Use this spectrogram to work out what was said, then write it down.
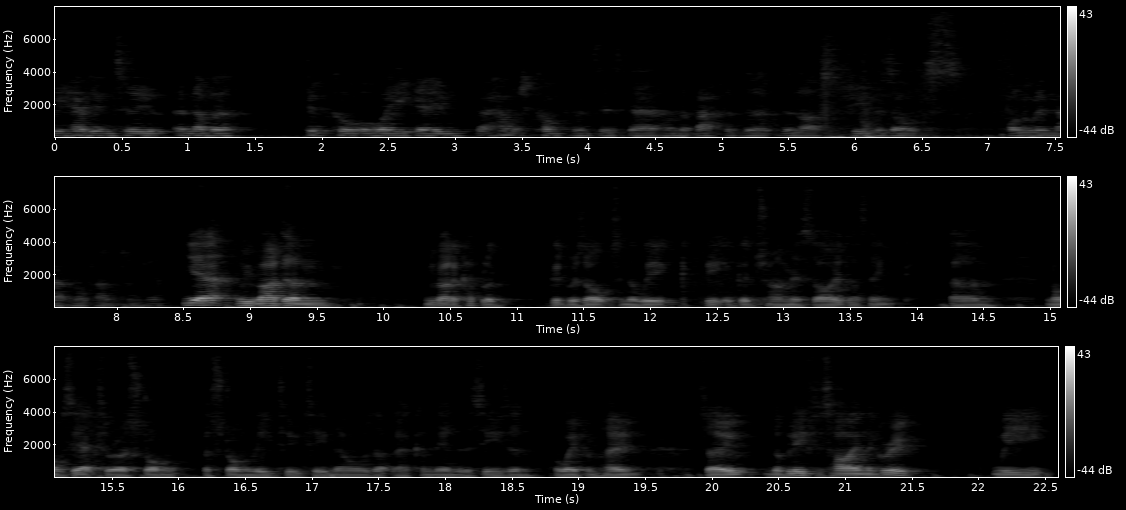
we head into another difficult away game, but how much confidence is there on the back of the, the last few results following that Northampton game? Yeah, we've had um, we've had a couple of good results in the week. Beat a good Tranmere side, I think. Um, and obviously Exeter are a strong a strong League Two team. They're always up there come the end of the season, away from home. So the belief is high in the group. We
